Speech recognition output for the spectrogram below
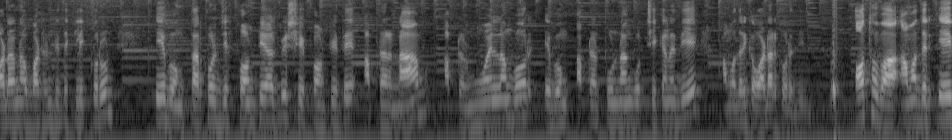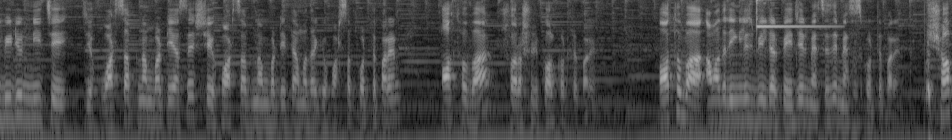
অর্ডার নাও বাটনটিতে ক্লিক করুন এবং তারপর যে ফর্মটি আসবে সেই ফর্মটিতে আপনার নাম, আপনার মোবাইল নম্বর এবং আপনার পূর্ণাঙ্গ ঠিকানা দিয়ে আমাদেরকে অর্ডার করে দিন। অথবা আমাদের এই ভিডিওর নিচে যে হোয়াটসঅ্যাপ নাম্বারটি আছে, সেই হোয়াটসঅ্যাপ নাম্বারটিতে আমাদেরকে হোয়াটসঅ্যাপ করতে পারেন। অথবা সরাসরি কল করতে পারেন। অথবা আমাদের ইংলিশ বিল্ডার পেজের মেসেজে মেসেজ করতে পারেন। সব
